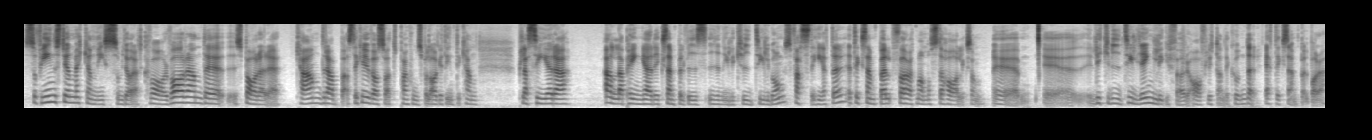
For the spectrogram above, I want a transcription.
så finns det en mekanism som gör att kvarvarande sparare kan drabbas. Det kan ju vara så att pensionsbolaget inte kan placera alla pengar exempelvis i en illikvid tillgång, fastigheter ett exempel för att man måste ha liksom, eh, eh, likvid tillgänglig för avflyttande kunder. Ett exempel bara.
